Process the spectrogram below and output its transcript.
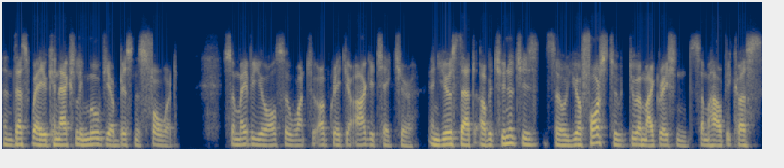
and that's where you can actually move your business forward. So maybe you also want to upgrade your architecture and use that opportunities. So you're forced to do a migration somehow because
